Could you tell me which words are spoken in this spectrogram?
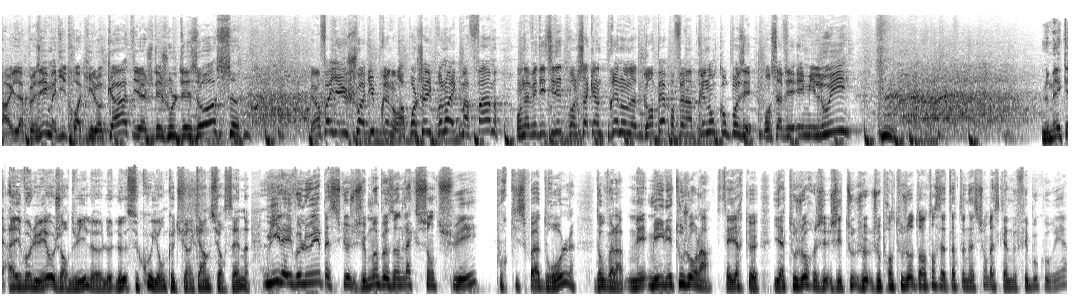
Alors il l'a pesé, il m'a dit 3 kg 4, il a ajouté joule des os. Et enfin, il y a eu le choix du prénom. Alors pour le choix du prénom, avec ma femme, on avait décidé de prendre chacun le prénom de notre grand-père pour faire un prénom composé. Bon, ça faisait Émile Louis. Le mec a évolué aujourd'hui, le, le- le- ce couillon que tu incarnes sur scène. Oui, il a évolué parce que j'ai moins besoin de l'accentuer pour qu'il soit drôle. Donc voilà. Mais, mais il est toujours là. C'est-à-dire que il y a toujours, j'ai, tout- je, je prends toujours de temps en temps cette intonation parce qu'elle me fait beaucoup rire.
